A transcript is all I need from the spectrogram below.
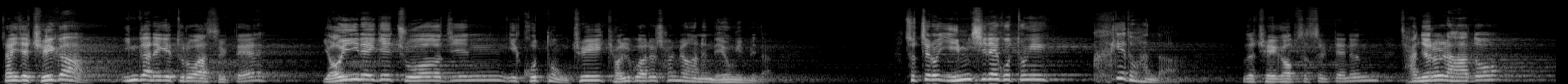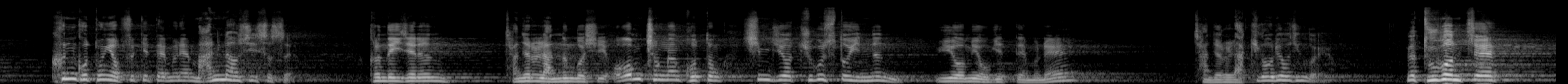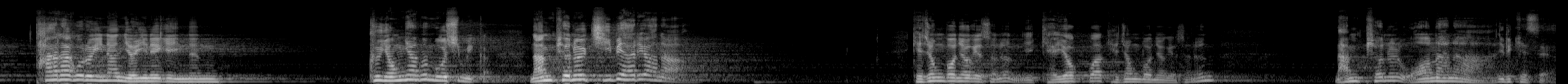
자, 이제 죄가 인간에게 들어왔을 때 여인에게 주어진 이 고통, 죄의 결과를 설명하는 내용입니다. 첫째로 임신의 고통이 크게 더한다. 그래서 죄가 없었을 때는 자녀를 낳아도 큰 고통이 없었기 때문에 많이 낳을 수 있었어요. 그런데 이제는 자녀를 낳는 것이 엄청난 고통, 심지어 죽을 수도 있는 위험이 오기 때문에 자녀를 낳기가 어려워진 거예요. 그러니까 두 번째 타락으로 인한 여인에게 있는 그 영향은 무엇입니까? 남편을 지배하려 하나. 개정 번역에서는 이 개혁과 개정 번역에서는 남편을 원하나 이렇게 했어요.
